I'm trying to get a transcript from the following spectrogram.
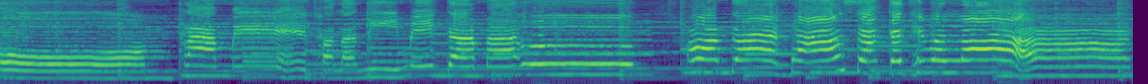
โอมพระแม่ธรณีเมกามาอุมอมทานเท้าสักกเทวราช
